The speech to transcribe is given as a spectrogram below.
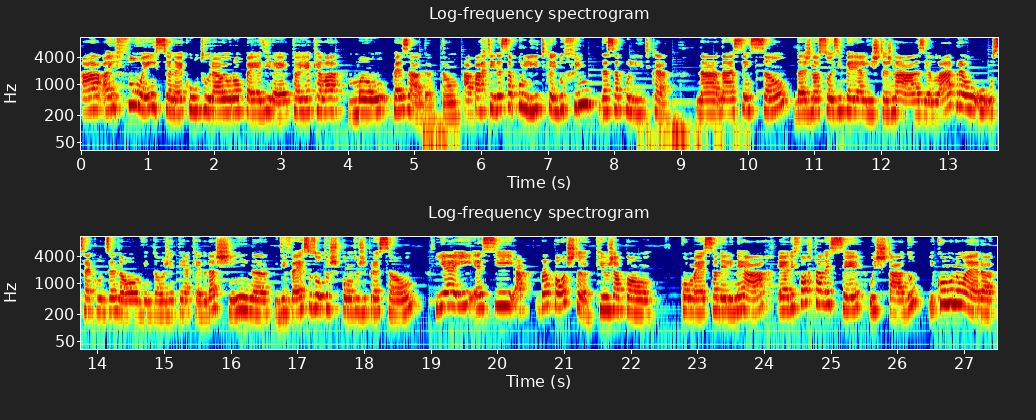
a, a, influência né, cultural europeia direta e aquela mão pesada. Então, a partir dessa política e do fim dessa política na, na ascensão das nações imperialistas na Ásia lá para o, o, século XIX. Então a gente tem a queda da China e diversos outros pontos de pressão. E aí esse a proposta que o Japão começa a delinear é a de fortalecer o Estado. E como não era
